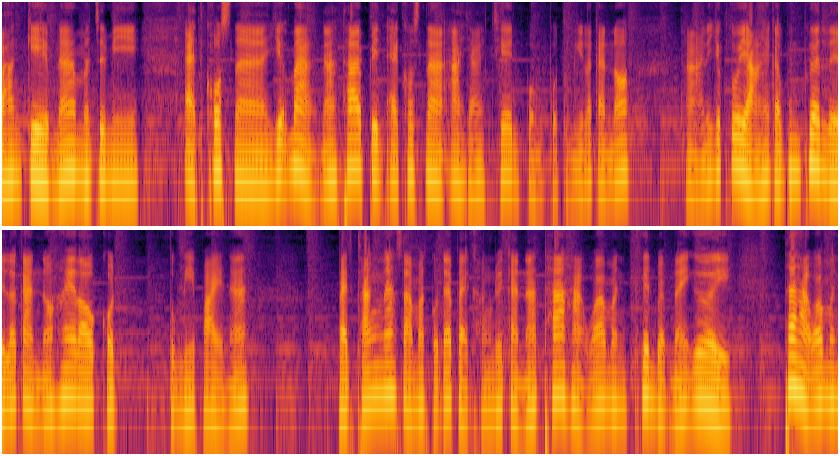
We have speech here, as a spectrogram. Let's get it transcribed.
บางเกมนะมันจะมีแอดโฆษณาเยอะมากนะ ถ้าเป็นแอดโฆษณาอะอย่างเช่น ผมกดตรงนี้แล้วกันเนาะอ่านี่ยกตัวอย่างให้กับเพื่อนๆเลยแล้วกันเนาะให้เรากดตรงนี้ไปนะ8 ครั้งนะสามารถกดได้ 8 ครั้งด้วยกันนะ ถ้าหากว่ามันขึ้นแบบไหนเอ่ย ถ้าหากว่ามัน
